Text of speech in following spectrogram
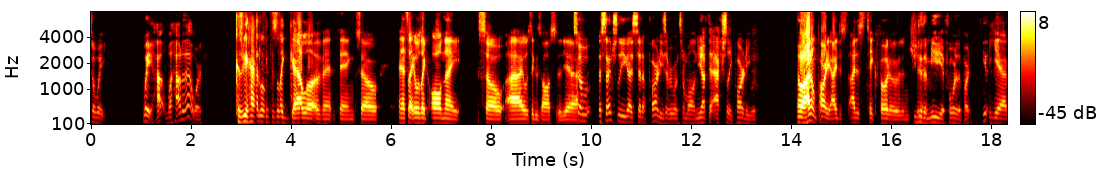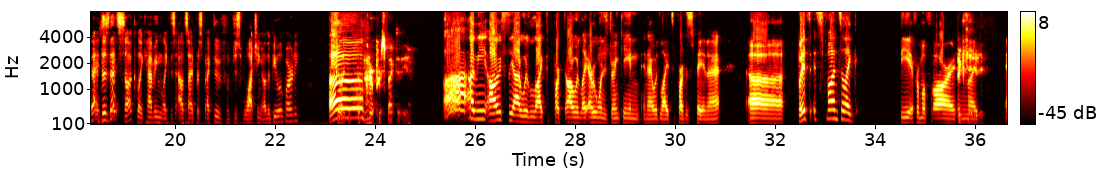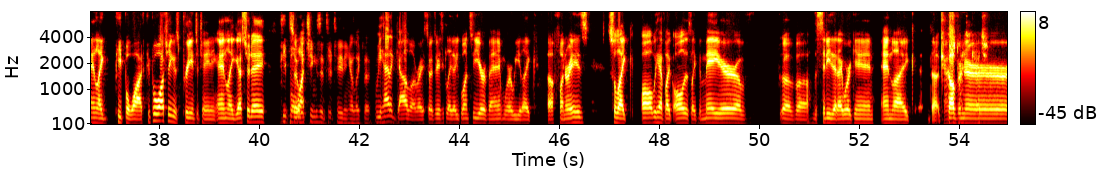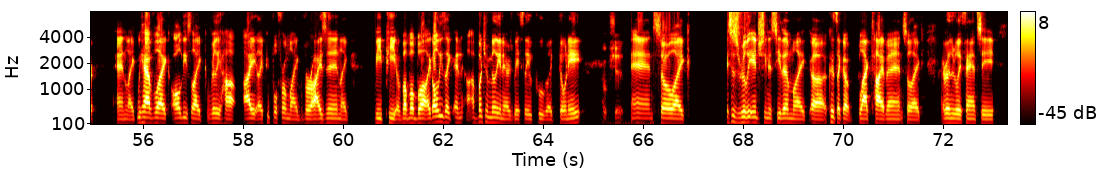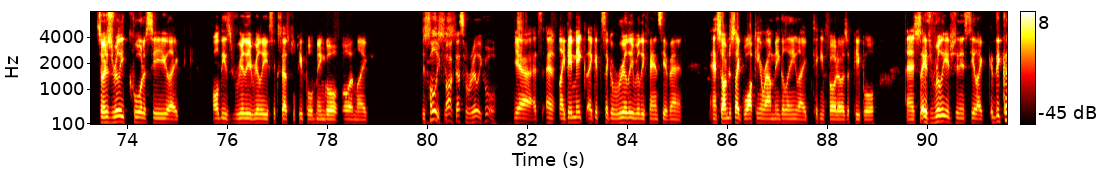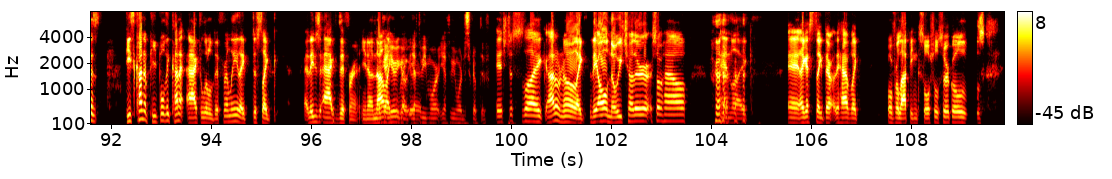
So wait, wait. How wha- how did that work? because we had like this like gala event thing. So and it's like it was like all night. So I was exhausted. Yeah. So essentially, you guys set up parties every once in a while, and you have to actually party with. oh, I don't party. I just I just take photos and You do the media for the party. Yeah. that- does that suck? Like having like this outside perspective of just watching other people party. I feel Uh, like it's a better perspective here. Uh, I mean, obviously, I would like to part. I would like everyone is drinking, and, and I would like to participate in that. Uh, but it's it's fun to like see it from afar and, and like and like people watch. People watching is pretty entertaining. And like yesterday, People So we- watching is entertaining. I like that. we had a gala, right? So it's basically like, once a year event where we like uh, fundraise. So like all we have like all this like the mayor of of uh, the city that I work in, and like the Catch, nice catch. governor, and like we have like all these like really high like people from like Verizon, like VP of blah blah blah, like all these like and a bunch of millionaires basically who like donate Oh shit. and so like it's just really interesting to see them like uh because it's like a black tie event so like everyone's really fancy so it's just really cool to see like all these really really successful people mingle and like just, Holy just- fuck, that's really cool. yeah it's and like they make like it's like a really really fancy event and so i'm just like walking around mingling like taking photos of people and it's it's really interesting to see like because these kind of people they kind of act a little differently like just like they just act different you know not okay, like here you go. You have to be more. You have to be more descriptive. it's just like i don't know like they all know each other somehow and like and i guess like they they have like overlapping social circles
